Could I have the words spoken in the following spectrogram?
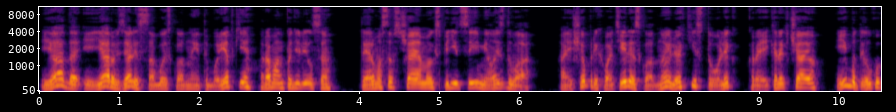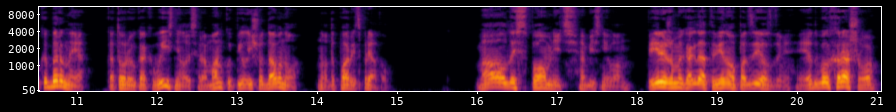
И Ада, и Яр взяли с собой складные табуретки, Роман поделился, термосов с чаем у экспедиции имелось два, а еще прихватили складной легкий столик, крейкеры к чаю и бутылку каберне, которую, как выяснилось, Роман купил еще давно, но до пары спрятал. «Молодость вспомнить», — объяснил он. «Пили же мы когда-то вино под звездами, и это было хорошо».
